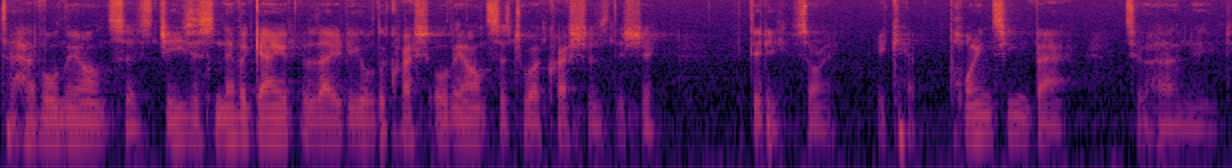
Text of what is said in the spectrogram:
to have all the answers. Jesus never gave the lady all the, question, all the answers to her questions, did she? Did he? Sorry. He kept pointing back to her need.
